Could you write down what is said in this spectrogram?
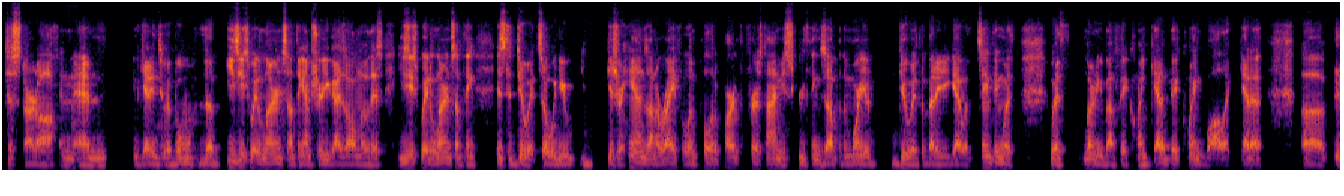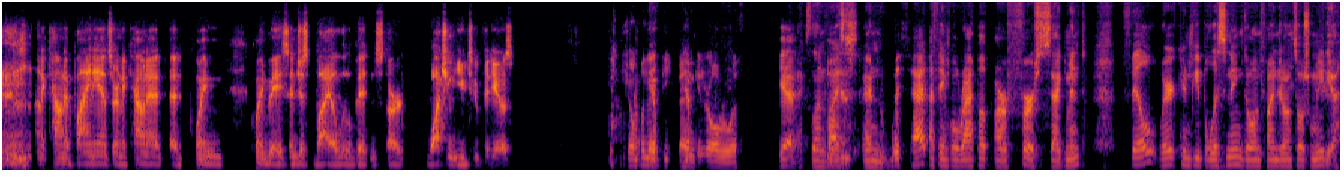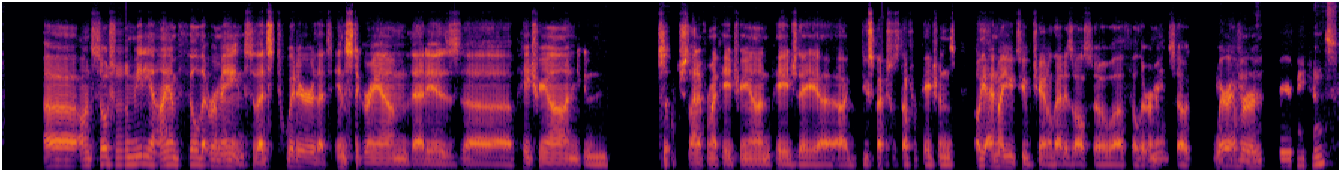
to start off and and and get into it. But the easiest way to learn something, I'm sure you guys all know this, easiest way to learn something is to do it. So when you, you get your hands on a rifle and pull it apart the first time, you screw things up, and the more you do it, the better you get with it. Same thing with with learning about Bitcoin. Get a Bitcoin wallet, get a uh, an account at Binance or an account at, at Coin Coinbase, and just buy a little bit and start watching YouTube videos. Just jump in yep. deep end, yep. get it over with. Yeah. Excellent advice. And with that, I think we'll wrap up our first segment. Phil, where can people listening go and find you on social media? Uh, on social media, I am Phil that remains. So that's Twitter, that's Instagram, that is uh, Patreon. You can sign up for my Patreon page. They uh, do special stuff for patrons. Oh yeah, and my YouTube channel that is also uh, Phil that remains. So wherever for your patrons.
